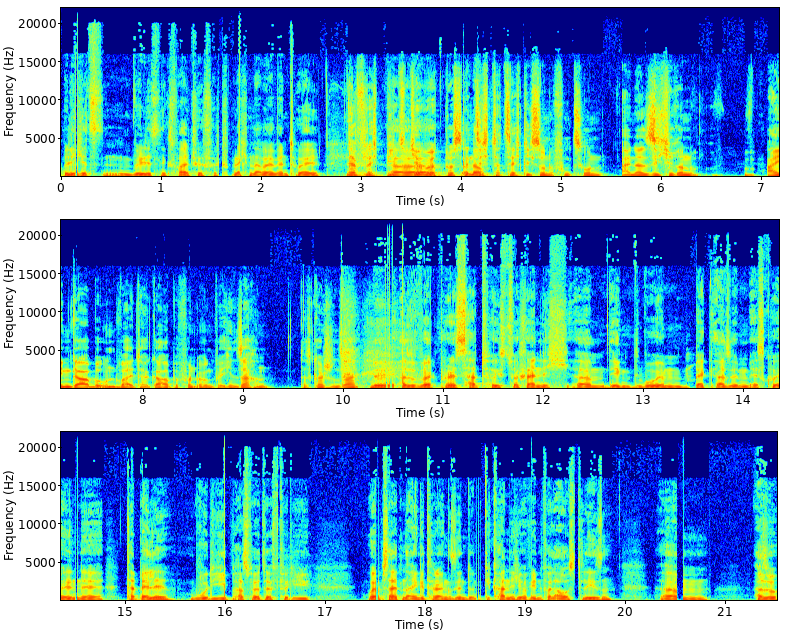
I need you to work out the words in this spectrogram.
Will ich jetzt, will jetzt nichts Falsches versprechen, aber eventuell. Ja, vielleicht bietet Äh, ja WordPress genau. an sich tatsächlich so eine Funktion einer sicheren Eingabe und Weitergabe von irgendwelchen Sachen. Das kann schon sein. Nö, also WordPress hat höchstwahrscheinlich ähm, irgendwo im Back, also im SQL eine Tabelle, wo die Passwörter für die Webseiten eingetragen sind und die kann ich auf jeden Fall auslesen. Ähm, also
